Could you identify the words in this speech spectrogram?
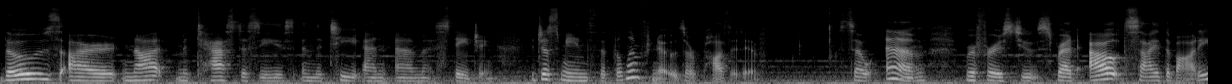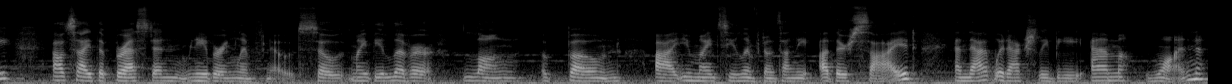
those are not metastases in the TNM staging. It just means that the lymph nodes are positive. So M refers to spread outside the body, outside the breast and neighboring lymph nodes. So it might be liver, lung, bone. Uh, you might see lymph nodes on the other side, and that would actually be M1.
